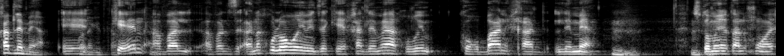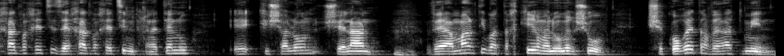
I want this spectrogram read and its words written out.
1 ל-100, אה, כן, כן, אבל, אבל זה, אנחנו לא רואים את זה כאחד ל-100, אנחנו רואים קורבן אחד ל-100. Mm-hmm. זאת אומרת, אנחנו, האחד וחצי זה אחד וחצי מבחינתנו כישלון שלנו. Mm-hmm. ואמרתי בתחקיר, ואני אומר שוב, כשקורית עבירת מין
